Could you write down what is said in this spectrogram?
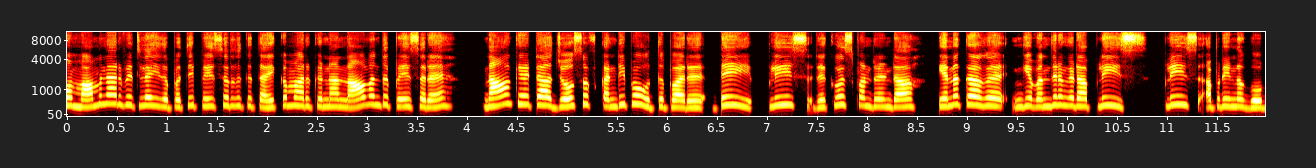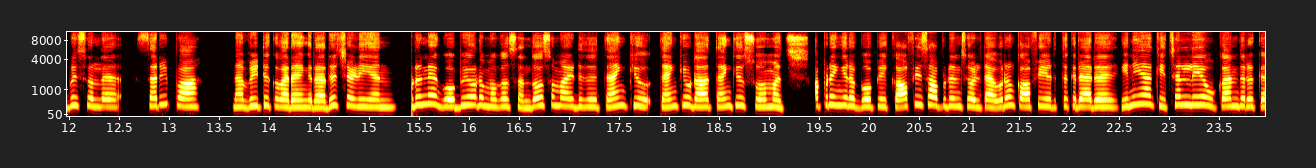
உன் மாமனார் வீட்ல இத பத்தி பேசுறதுக்கு தயக்கமா இருக்குன்னா நான் வந்து பேசுறேன். நான் கேட்டா ஜோசப் கண்டிப்பா ஒத்துப்பாரு. டேய் ப்ளீஸ் ரெக்வஸ்ட் பண்றேன்டா. எனக்காக இங்க வந்துருங்கடா ப்ளீஸ் ப்ளீஸ் அப்படின்னு கோபி சொல்ல சரிப்பா நான் வீட்டுக்கு வரேங்கிறாரு செழியன். உடனே கோபியோட முகம் சந்தோஷமாயிடுது. தேங்க்யூ தேங்க்யூடா தேங்க்யூ சோ மச் அப்படிங்கிற கோபி காஃபி சாப்பிடுன்னு சொல்லிட்டு அவரும் காஃபி எடுத்துக்கிறாரு. இனியா கிச்சன்லயே உட்கார்ந்துருக்க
